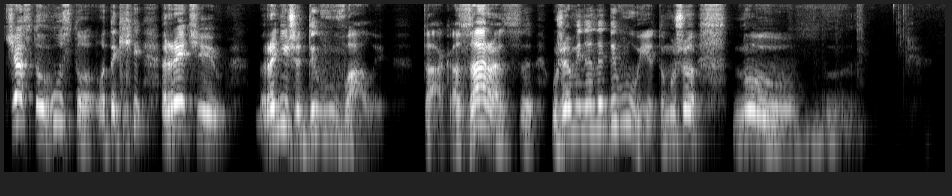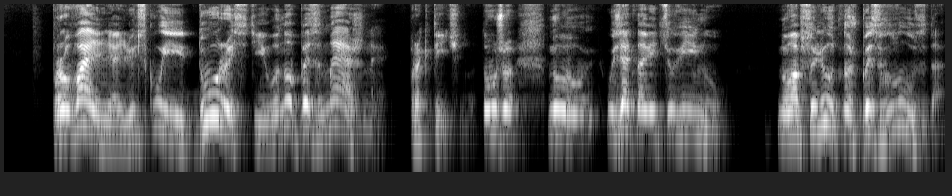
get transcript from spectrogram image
часто густо отакі речі раніше дивували. Так, а зараз уже мене не дивує, тому що ну, провалля людської дурості, воно безмежне практично. Тому що ну, узять навіть цю війну. Ну, абсолютно ж безглузда.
